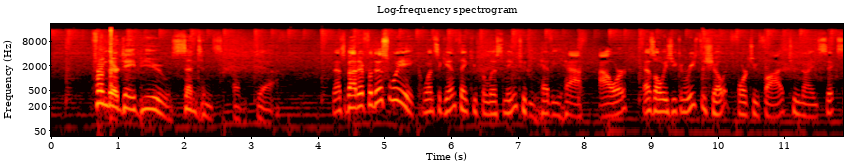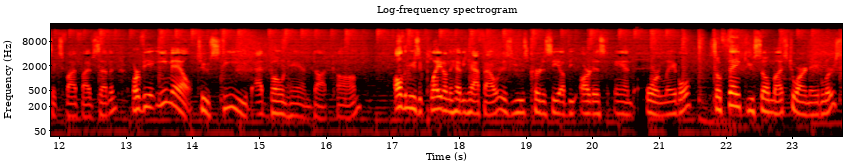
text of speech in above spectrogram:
from their debut, Sentence of Death. That's about it for this week. Once again, thank you for listening to the Heavy Half Hour. As always, you can reach the show at 425 296 6557 or via email to steve at bonehand.com. All the music played on the Heavy Half Hour is used courtesy of the artist and or label. So thank you so much to our enablers.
